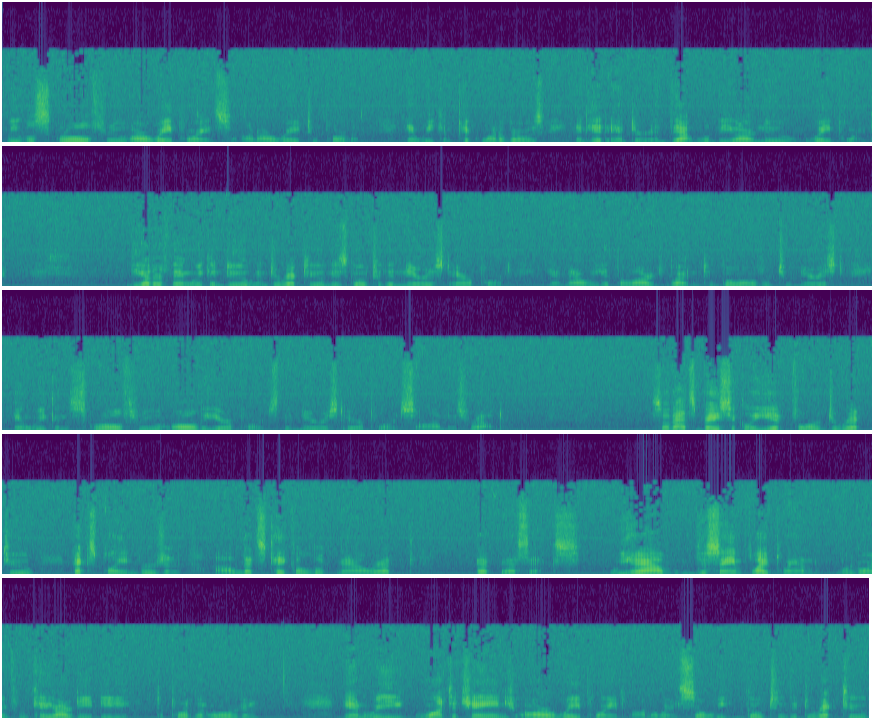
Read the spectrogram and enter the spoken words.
we will scroll through our waypoints on our way to Portland and we can pick one of those and hit enter and that will be our new waypoint. The other thing we can do in direct to is go to the nearest airport and now we hit the large button to go over to nearest and we can scroll through all the airports, the nearest airports on this route. So that's basically it for Direct to X-Plane version. Uh, let's take a look now at FSX. We have the same flight plan. We're going from KRDD to Portland, Oregon. and we want to change our waypoint on the way. So we go to the Direct to.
